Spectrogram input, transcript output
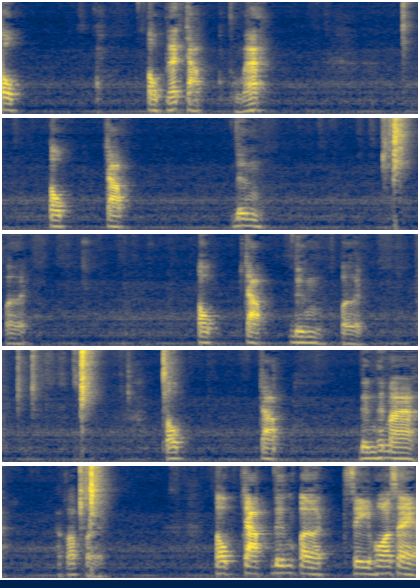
ตบ ตบและจับ ถูกไหมตบจับ ดึง เปิดตบจับดึงเปิดตบจับดึงขึ้นมา แล้วก็เปิดตบจับดึงเปิด4 process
